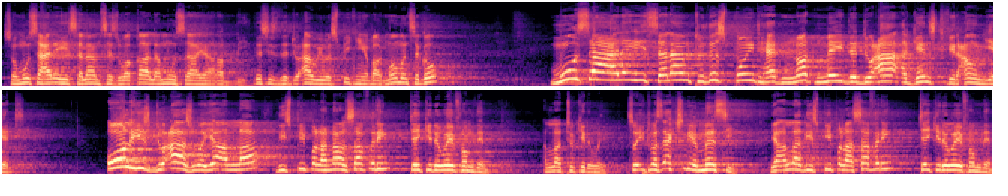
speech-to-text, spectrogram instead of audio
So Musa alayhi salam says, وَقَالَ Musa ya Rabbi. This is the dua we were speaking about moments ago. Musa alayhi salam to this point had not made the dua against Fir'aun yet. All his du'as were, Ya Allah, these people are now suffering, take it away from them. Allah took it away. So it was actually a mercy. Ya Allah, these people are suffering, take it away from them.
